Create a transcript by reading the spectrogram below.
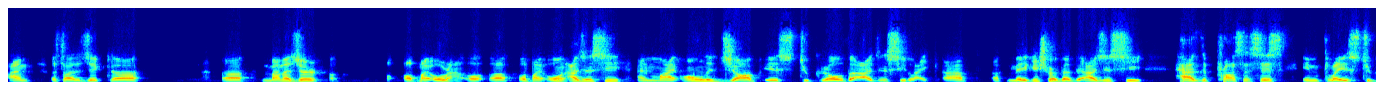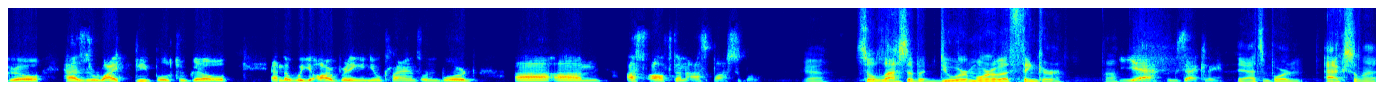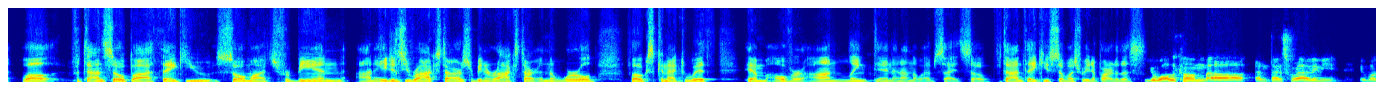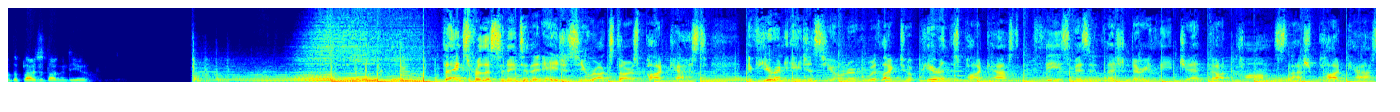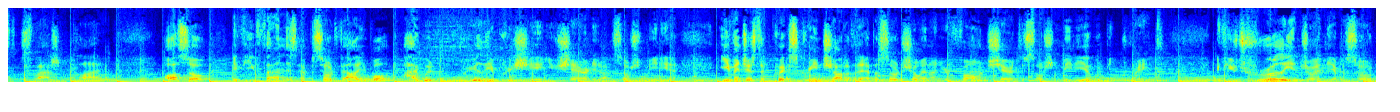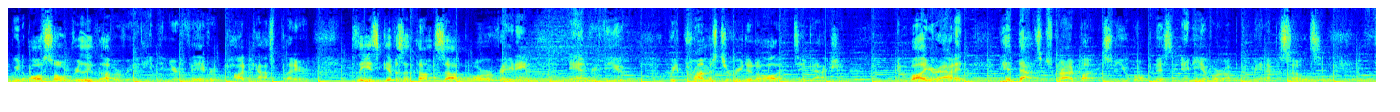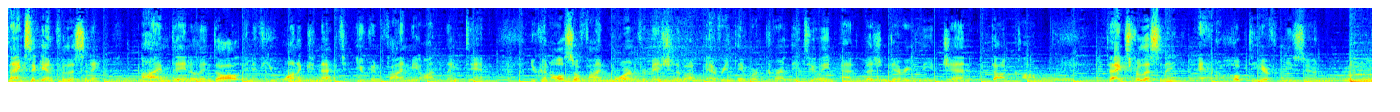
I'm a strategic uh, uh, manager of my own uh, of my own agency, and my only job is to grow the agency, like uh, uh, making sure that the agency has the processes in place to grow, has the right people to grow, and that we are bringing new clients on board um, as often as possible. Yeah. So less of a doer, more of a thinker. Huh? Yeah, exactly. Yeah, that's important. Excellent. Well, Faton Sopa, thank you so much for being on Agency Rockstars, for being a rock star in the world. Folks, connect with him over on LinkedIn and on the website. So, Faton, thank you so much for being a part of this. You're welcome. Uh, and thanks for having me. It was a pleasure talking to you. Thanks for listening to the Agency Rockstars podcast. If you're an agency owner who would like to appear in this podcast, please visit legendaryleadgen.com slash podcast slash apply. Also, if you found this episode valuable, I would really appreciate you sharing it on social media. Even just a quick screenshot of the episode showing on your phone shared to social media would be great. If you truly enjoyed the episode, we'd also really love a rating in your favorite podcast player. Please give us a thumbs up or a rating and review. We promise to read it all and take action. And while you're at it, hit that subscribe button so you won't miss any of our upcoming episodes. Thanks again for listening. I'm Dana Lindahl, and if you want to connect, you can find me on LinkedIn. You can also find more information about everything we're currently doing at legendaryleadgen.com. Thanks for listening, and hope to hear from you soon.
